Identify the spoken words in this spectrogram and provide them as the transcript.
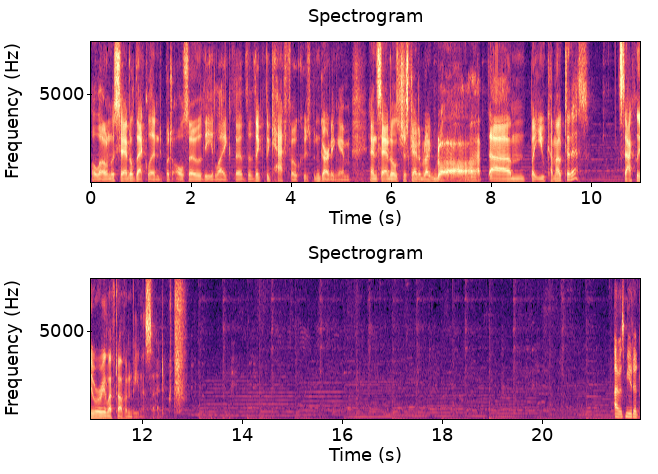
alone with Sandal Declan, but also the like the the the, the cat folk who's been guarding him, and Sandal's just kind of like, um, but you come out to this, exactly where we left off on Vina's side. I was muted.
